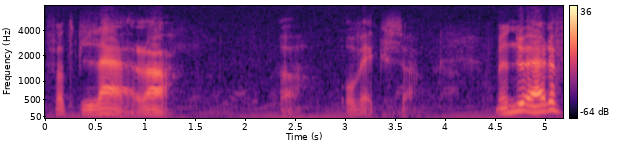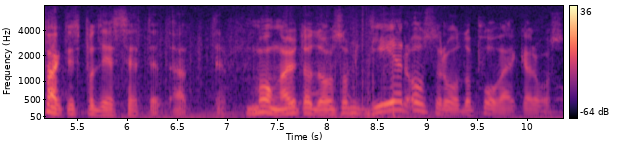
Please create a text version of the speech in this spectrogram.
för att lära. Och växa. Men nu är det faktiskt på det sättet att många av de som ger oss råd och påverkar oss,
